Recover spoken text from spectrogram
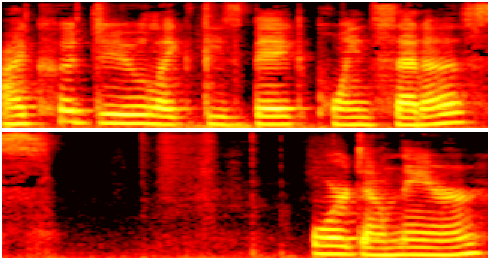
I could do like these big poinsettias or down there.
